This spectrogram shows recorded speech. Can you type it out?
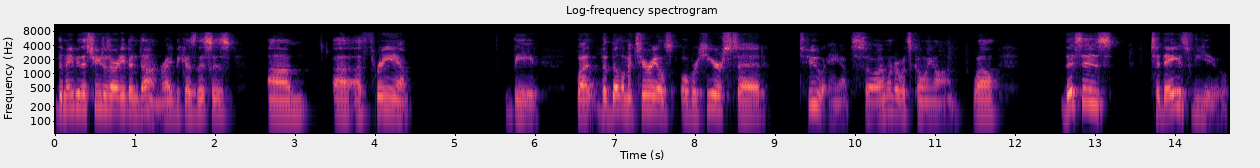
Then maybe this change has already been done, right? Because this is um, a, a three amp bead, but the bill of materials over here said two amps. So I wonder what's going on. Well, this is today's view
